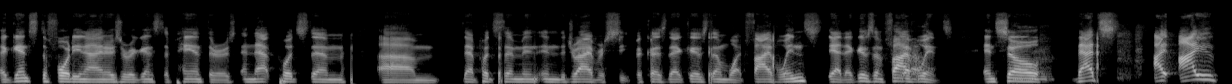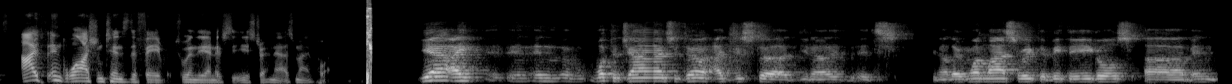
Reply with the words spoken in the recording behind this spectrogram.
against the 49ers or against the Panthers, and that puts them um, that puts them in, in the driver's seat because that gives them what five wins? Yeah, that gives them five yeah. wins. And so mm-hmm. that's I I I think Washington's the favorite to win the NFC East right now. Is my point. Yeah, I and what the Giants are doing, I just uh, you know it's you know they won last week. They beat the Eagles, um, and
